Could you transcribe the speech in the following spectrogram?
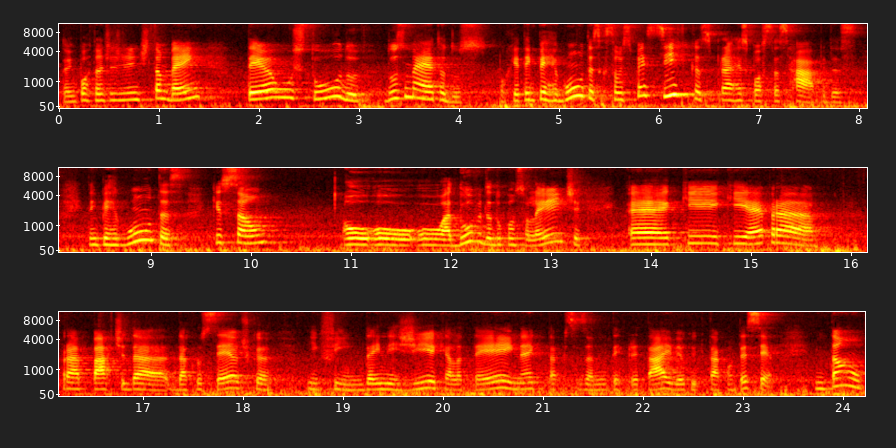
Então é importante a gente também ter o estudo dos métodos, porque tem perguntas que são específicas para respostas rápidas. Tem perguntas que são ou, ou, ou a dúvida do consulente é, que, que é para a parte da, da cruz céltica, enfim, da energia que ela tem, né, que está precisando interpretar e ver o que está acontecendo. Então,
